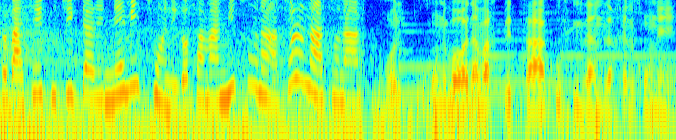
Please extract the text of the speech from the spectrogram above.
تو بچه کوچیک داری نمی‌تونی. گفتم من می‌تونم چرا نتونم؟ قول خونه با آدم وقت به سعکوف می‌زنه داخل خونه.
